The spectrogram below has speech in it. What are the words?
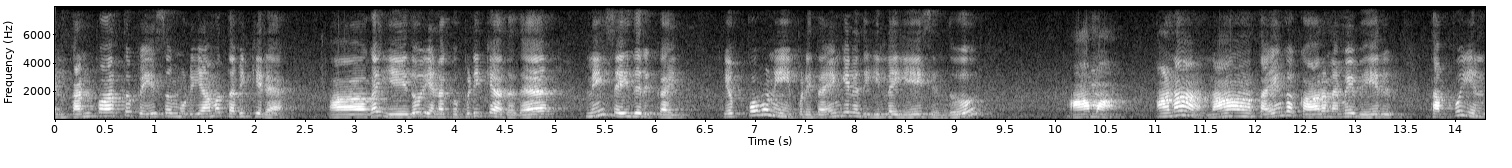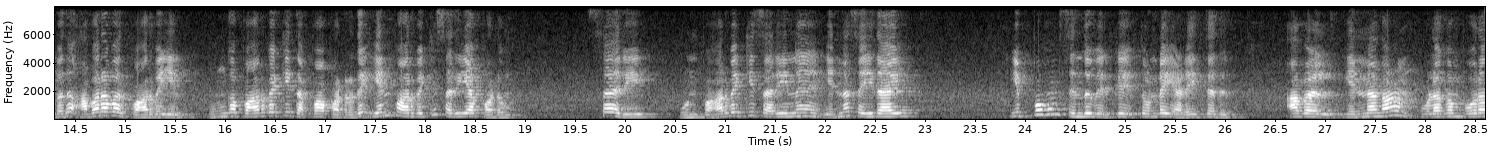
என் கண் பார்த்து பேச முடியாமல் தவிக்கிற? ஆக ஏதோ எனக்கு பிடிக்காதத நீ செய்திருக்காய். எப்பவும் நீ இப்படி தயங்கினது இல்லையே சிந்து? ஆமாம் ஆனால் நான் தயங்க காரணமே வேறு. தப்பு என்பது அவரவர் பார்வையில். உங்கள் பார்வைக்கு தப்பாக படுறது என் பார்வைக்கு சரியாக படும். சரி உன் பார்வைக்கு சரின்னு என்ன செய்தாய்? இப்பவும் சிந்துவிற்கு தொண்டை அடைத்தது. அவள் என்னதான் உலகம் பூரா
